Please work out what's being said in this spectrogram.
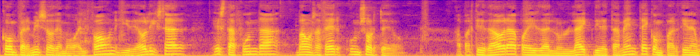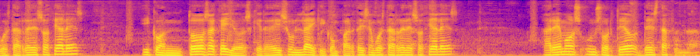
Con permiso de Mobile Phone y de Olixar, esta funda vamos a hacer un sorteo. A partir de ahora podéis darle un like directamente, compartir en vuestras redes sociales y con todos aquellos que le deis un like y compartáis en vuestras redes sociales, haremos un sorteo de esta funda.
